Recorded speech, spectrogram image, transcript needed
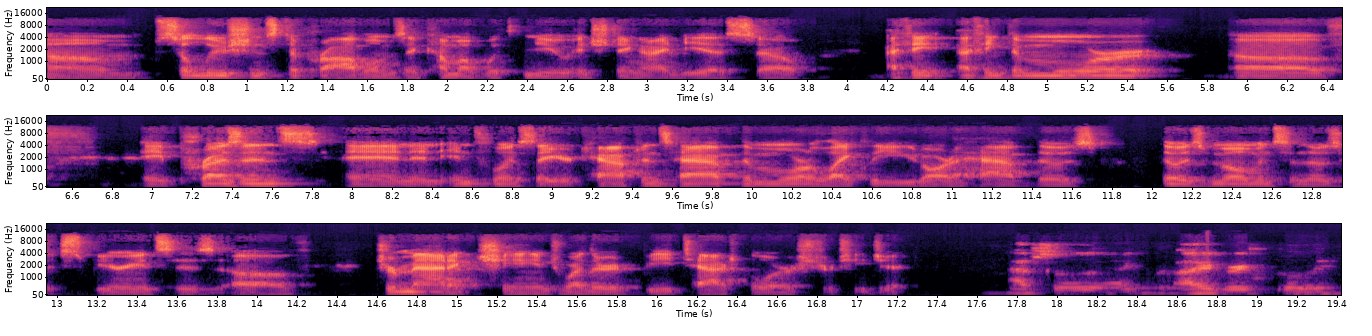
um, solutions to problems and come up with new interesting ideas. So I think I think the more of a presence and an influence that your captains have, the more likely you are to have those those moments and those experiences of dramatic change, whether it be tactical or strategic. Absolutely, I agree completely.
